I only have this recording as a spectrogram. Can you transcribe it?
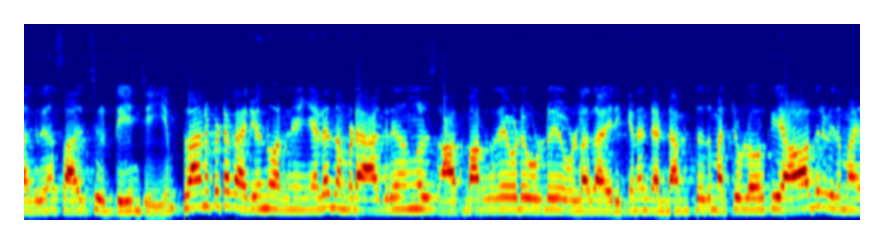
ആഗ്രഹം സാധിച്ചു കിട്ടുകയും ചെയ്യും. പ്രധാനപ്പെട്ട കാര്യം എന്ന് പറഞ്ഞു കഴിഞ്ഞാൽ നമ്മുടെ ആഗ്രഹങ്ങൾ ആത്മാർത്ഥതയോടെ ഉള്ളതായിരിക്കണം. രണ്ടാമത്തേത് മറ്റുള്ളവർക്ക് യാതൊരു വിധമായ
